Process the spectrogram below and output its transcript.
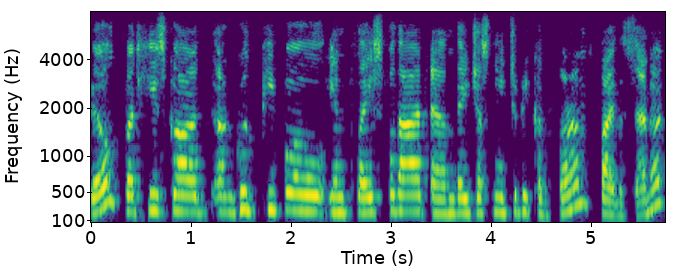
filled, but he's got uh, good people in place for that, and they just need to be confirmed by the Senate.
